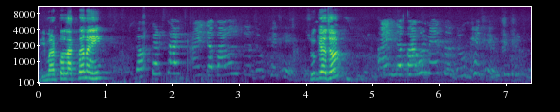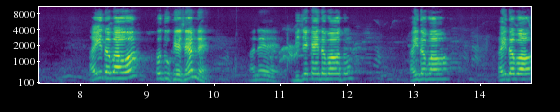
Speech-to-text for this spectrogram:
બીમાર તો લાગતા નહીં. ડોક્ટર સાહેબ અહીં દબાવું તો દુખે છે. શું કહે છો? અહીં દબાવું ને તો દુખે છે. અહીં દબાવો. તો દુખે છે એમ ને? અને બીજે કઈ દબાવો તો? અહીં દબાવો. અહીં દબાવો.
